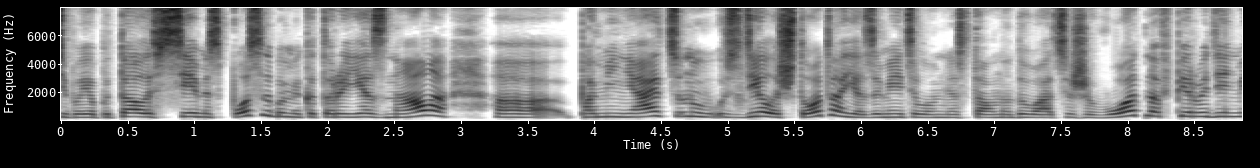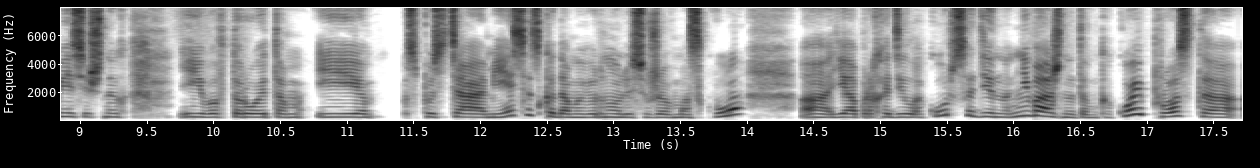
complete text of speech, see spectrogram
типа я пыталась всеми способами, которые я знала, э, поменять, ну, сделать что-то. Я заметила, у меня стал надуваться живот в первый день месячных и во второй там. И спустя месяц, когда мы вернулись уже в Москву, э, я проходила курс один, неважно там какой, просто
